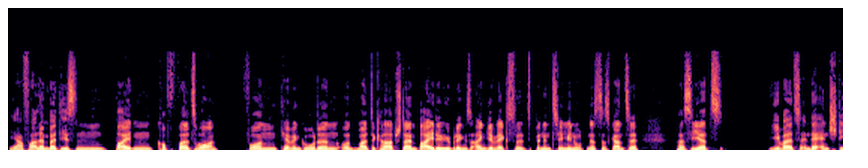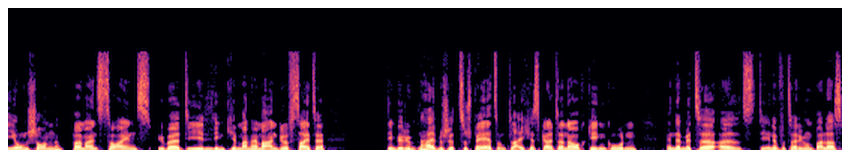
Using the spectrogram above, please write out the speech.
Ja, vor allem bei diesen beiden Kopfballtoren von Kevin Godin und Malte Karpstein, beide übrigens eingewechselt. Binnen zehn Minuten ist das Ganze passiert. Jeweils in der Entstehung schon beim 1 zu 1 über die linke Mannheimer Angriffsseite. Den berühmten halben Schritt zu spät und gleiches galt dann auch gegen Goden in der Mitte, als die Innenverteidigung Ballas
